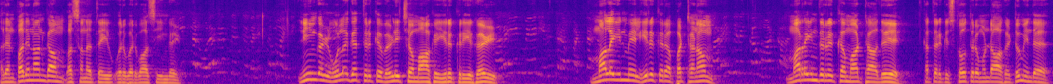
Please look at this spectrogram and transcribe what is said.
அதன் பதினான்காம் வசனத்தை ஒருவர் வாசியுங்கள். நீங்கள் உலகத்திற்கு வெளிச்சமாக இருக்கிறீர்கள். மலையின் மேல் இருக்கிற பட்டணம் மறைந்திருக்க மாட்டாது. கத்தருக்கு ஸ்தோத்திரம் உண்டாகட்டும். இந்த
